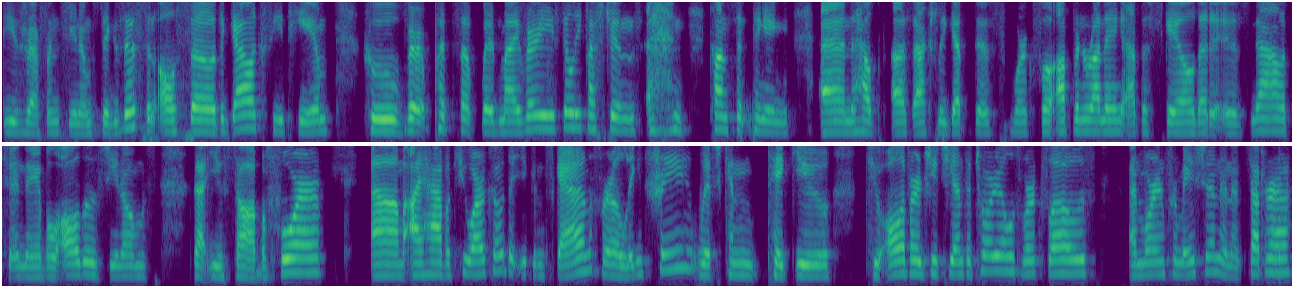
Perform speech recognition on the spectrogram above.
these reference genomes to exist. And also the Galaxy team who puts up with my very silly questions and constant pinging and helped us actually get this workflow up and running at the scale that it is now to enable all those genomes that you saw before. Um, I have a QR code that you can scan for a link tree, which can take you to all of our GTN tutorials, workflows, and more information and etc.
